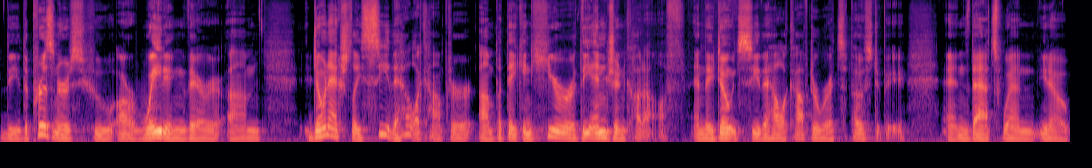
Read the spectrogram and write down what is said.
the the prisoners who are waiting there um, don't actually see the helicopter, um, but they can hear the engine cut off, and they don't see the helicopter where it's supposed to be, and that's when you know.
